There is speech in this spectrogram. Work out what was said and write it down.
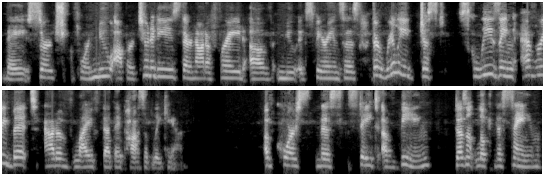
they search for new opportunities. They're not afraid of new experiences. They're really just squeezing every bit out of life that they possibly can. Of course, this state of being doesn't look the same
